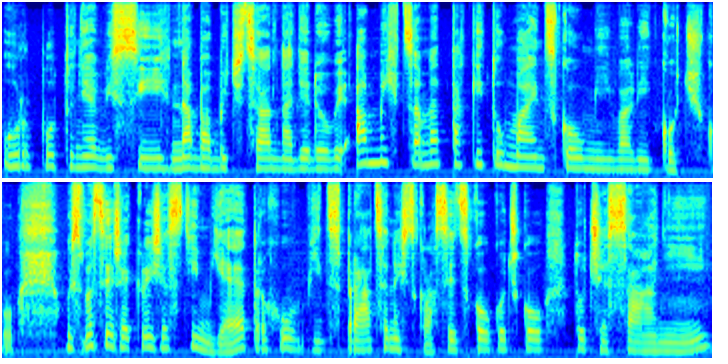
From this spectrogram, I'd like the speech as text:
urputně visí na babičce a na dědovi a my chceme taky tu majnskou mývalý kočku. Už jsme si řekli, že s tím je trochu víc práce než s klasickou kočkou to česání,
